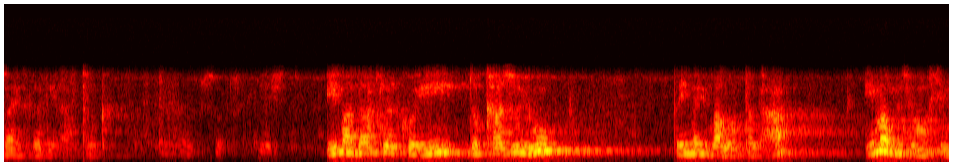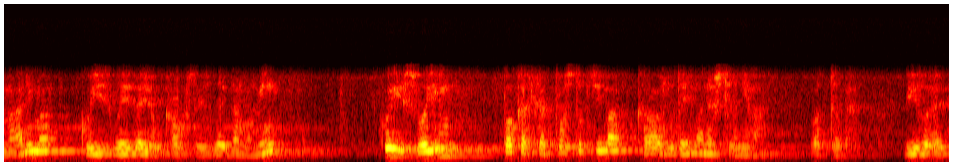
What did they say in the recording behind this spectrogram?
15-20 godina od toga. Ima, dakle, koji dokazuju da imaju malo od toga, a? Ima među muslimanima koji izgledaju kao što izgledamo mi, koji svojim pokatkad postupcima kažu da ima nešto u njima od toga. Bilo je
